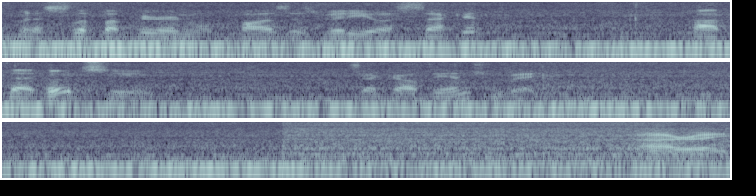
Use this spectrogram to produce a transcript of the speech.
I'm going to slip up here and we'll pause this video a second. Pop that hood so you check out the engine bay. All right,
